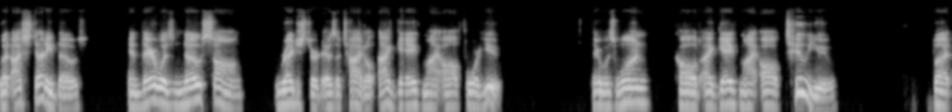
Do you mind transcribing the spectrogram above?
But I studied those, and there was no song registered as a title, I Gave My All for You. There was one called I Gave My All to You, but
